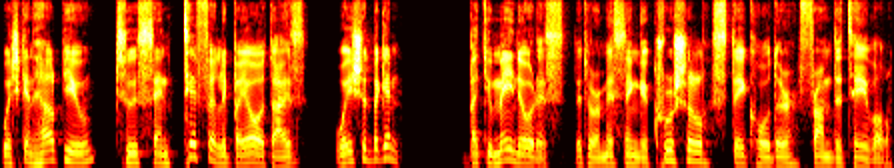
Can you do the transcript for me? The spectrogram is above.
which can help you to scientifically prioritize where you should begin. But you may notice that we're missing a crucial stakeholder from the table,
